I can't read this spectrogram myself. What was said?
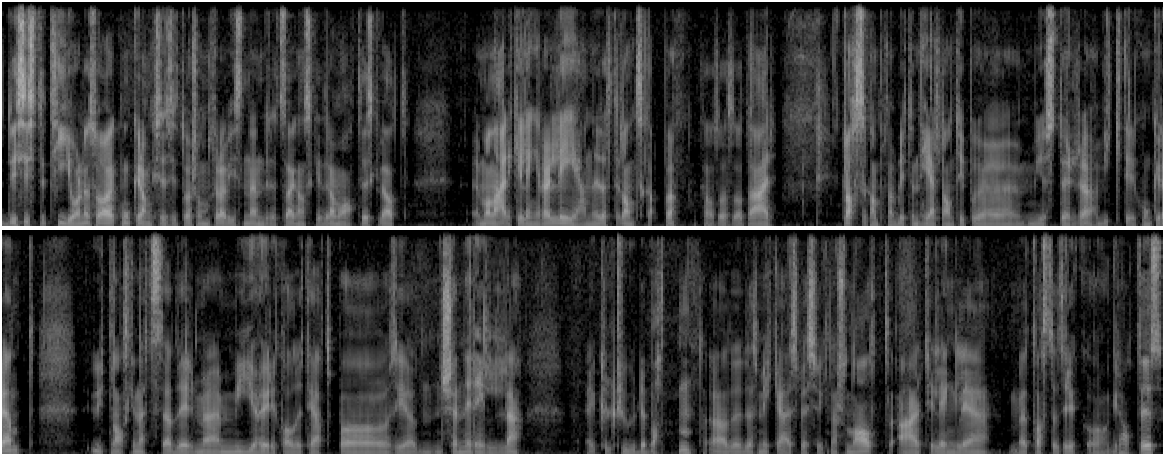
de siste tiårene så har konkurransesituasjonen for avisen endret seg ganske dramatisk ved at man er ikke lenger alene i dette landskapet. Altså, at det er Klassekampen har blitt en helt annen type, mye større, viktigere konkurrent. Utenlandske nettsteder med mye høyere kvalitet på si, den generelle eh, kulturdebatten. Det, det, som ikke er spesifikt nasjonalt, er tilgjengelig med tastetrykk og gratis.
